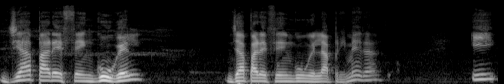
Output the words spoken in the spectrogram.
Ya aparece en Google. Ya aparece en Google la primera y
